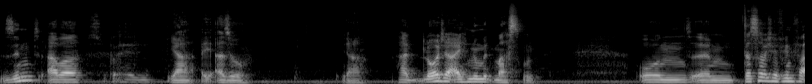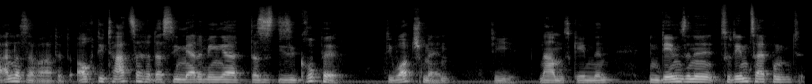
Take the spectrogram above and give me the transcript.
sind, aber Superhelden. ja, also, ja, halt Leute eigentlich nur mit Masken. Und ähm, das habe ich auf jeden Fall anders erwartet. Auch die Tatsache, dass sie mehr oder weniger, dass es diese Gruppe, die Watchmen, die Namensgebenden, in dem Sinne, zu dem Zeitpunkt,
